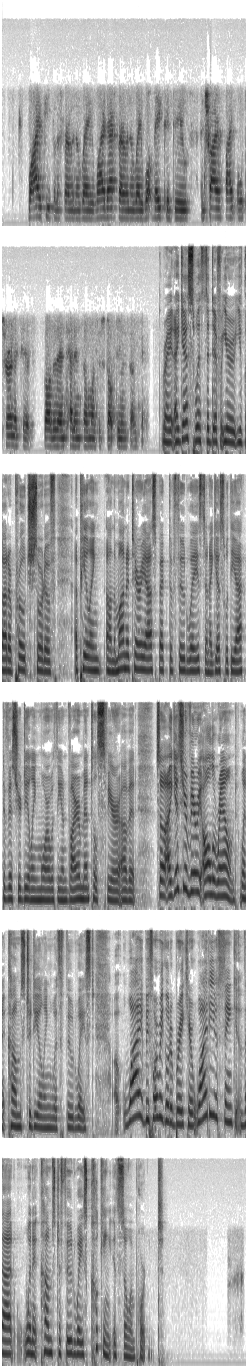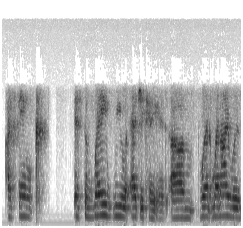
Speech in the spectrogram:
why people are throwing away, why they're throwing away, what they could do, and try and find alternatives rather than telling someone to stop doing something. Right. I guess with the different, you you've got to approach sort of appealing on the monetary aspect of food waste, and I guess with the activists, you're dealing more with the environmental sphere of it. So I guess you're very all around when it comes to dealing with food waste. Uh, why, before we go to break here, why do you think that when it comes to food waste, cooking is so important? I think it's the way we were educated. Um, when when I was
